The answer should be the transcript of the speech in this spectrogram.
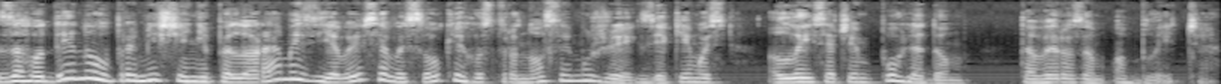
За годину у приміщенні пилорами з'явився високий гостроносий мужик з якимось лисячим поглядом та виразом обличчя.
